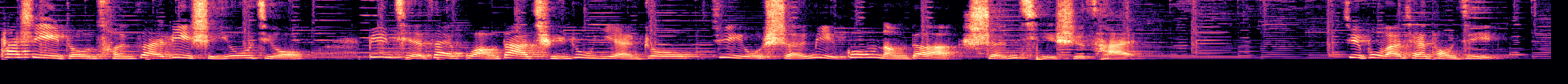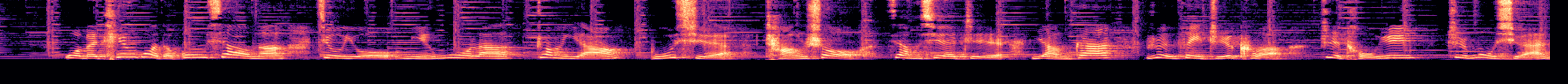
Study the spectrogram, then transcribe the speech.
它是一种存在历史悠久，并且在广大群众眼中具有神秘功能的神奇食材。据不完全统计，我们听过的功效呢，就有明目了、壮阳、补血、长寿、降血脂、养肝、润肺止渴、治头晕、治目眩、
